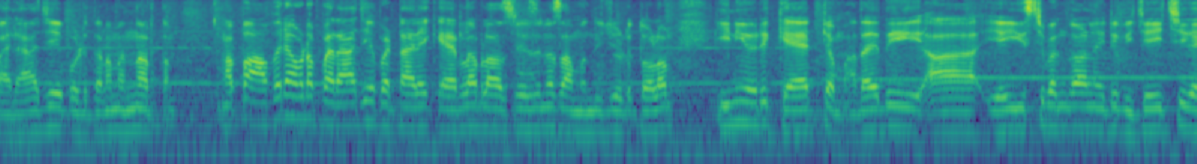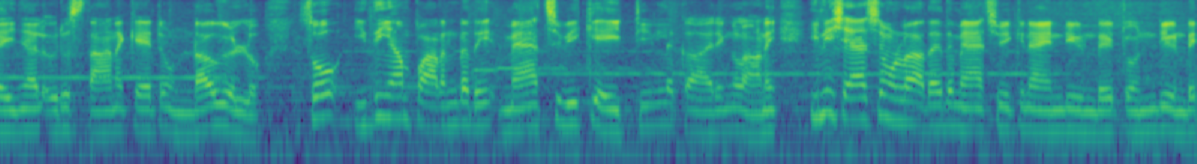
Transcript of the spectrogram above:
പരാജയപ്പെടുത്തണം എന്നർത്ഥം. അപ്പോൾ അവരവിടെ പരാജയപ്പെട്ടാലേ കേരള ബ്ലാസ്റ്റേഴ്സിനെ സംബന്ധിച്ചിടത്തോളം ഇനിയൊരു കയറ്റം അതായത് ഈസ്റ്റ് ബംഗാളിനായിട്ട് വിജയിച്ച് കഴിഞ്ഞാൽ ഒരു സ്ഥാനക്കയറ്റം ഉണ്ടാവുകയുള്ളൂ. സോ ഇത് ഞാൻ പറഞ്ഞത് മാച്ച് വീക്ക് എയ്റ്റീനിലെ കാര്യങ്ങളാണ്. ഇനി ശേഷമുള്ള അതായത് മാച്ച് വീക്ക് നയന്റി ഉണ്ട് ട്വന്റി ഉണ്ട്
